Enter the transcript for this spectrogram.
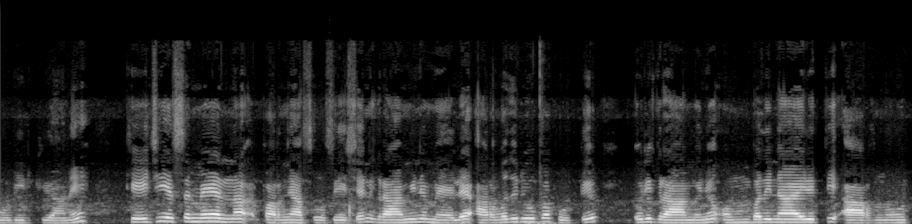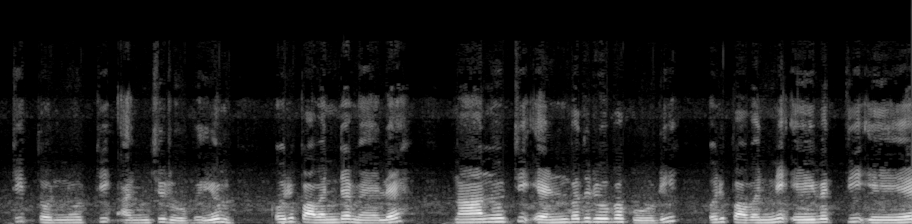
കൂടിയിരിക്കുകയാണ്. K G S M A എന്ന പറഞ്ഞ അസോസിയേഷൻ ഗ്രാമിന് മേലെ അറുപത് രൂപ കൂട്ടി ഒരു ഗ്രാമിന് ഒമ്പതിനായിരത്തി അറുന്നൂറ്റി തൊണ്ണൂറ്റി അഞ്ച് രൂപയും ഒരു പവന്റെ മേലെ നാനൂറ്റി എൺപത് രൂപ കൂടി ഒരു പവന് എഴുപത്തി ഏഴ്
